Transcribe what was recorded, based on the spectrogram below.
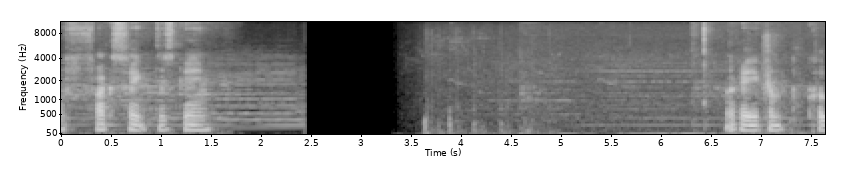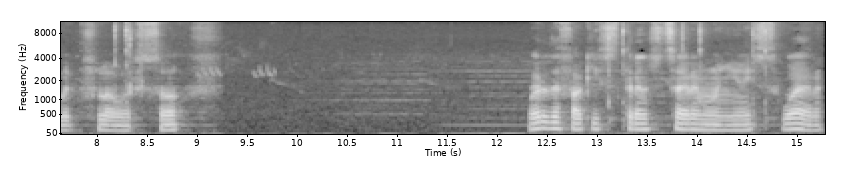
For fuck's sake, this game. Okay, you can collect flowers, so... Where the fuck is strange ceremony, I swear.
